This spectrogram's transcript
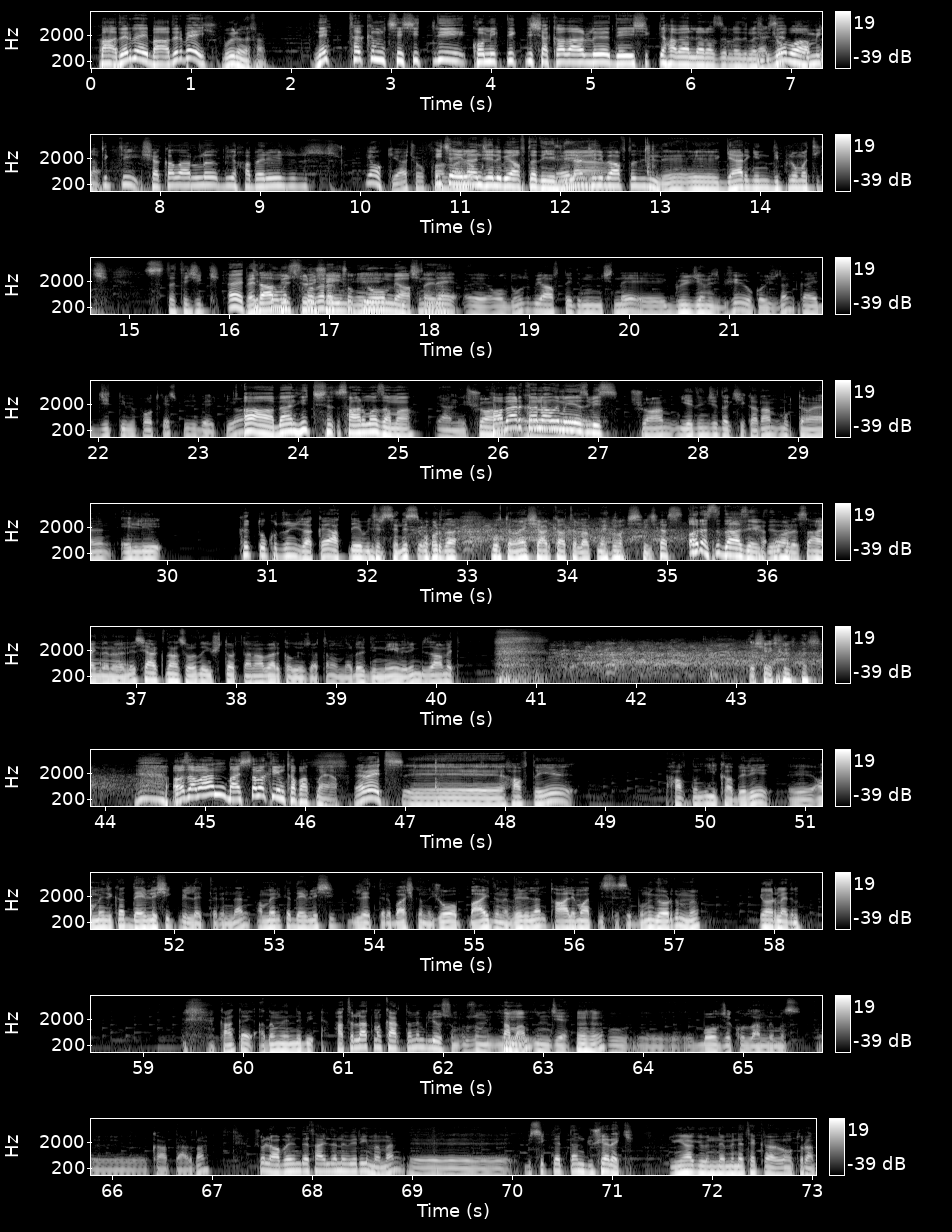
Bahadır Bey, Bahadır Bey. Buyurun efendim. Ne takım çeşitli komiklikli şakalarlı değişikli haberler hazırladınız Yani bize çok bu hafta. komiklikli şakalarlı bir haberi yok ya çok fazla Hiç yok. eğlenceli bir hafta değildi Eğlenceli ya. bir hafta değildi. Ee, gergin, diplomatik, stratejik Evet, ve daha bir sürü şeyin çok e, yoğun bir haftaydı. içinde e, olduğumuz bir haftaydı. Bunun içinde e, güleceğimiz bir şey yok o yüzden. Gayet ciddi bir podcast bizi bekliyor. Aa ben hiç sarmaz ama. Yani şu an Haber kanalı e, mıyız biz? Şu an 7. dakikadan muhtemelen 50 49. dakikaya atlayabilirsiniz. Orada muhtemelen şarkı hatırlatmaya başlayacağız. Orası daha zevkli. Orası aynen öyle. Şarkıdan sonra da 3-4 tane haber kalıyor zaten. Onları da dinleyivereyim bir zahmet. Teşekkürler. O zaman başla bakayım kapatmaya. Evet eee, haftayı haftanın ilk haberi eee, Amerika Devleşik Milletleri'nden. Amerika Devleşik Milletleri Başkanı Joe Biden'a verilen talimat listesi. Bunu gördün mü? Görmedim. Kanka adamın elinde bir hatırlatma kartlarını biliyorsun uzun e, Tamam. ince Hı hı. bu e, bolca kullandığımız e, kartlardan. Şöyle haberin detaylarını vereyim hemen. E, bisikletten düşerek dünya gündemine tekrardan oturan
